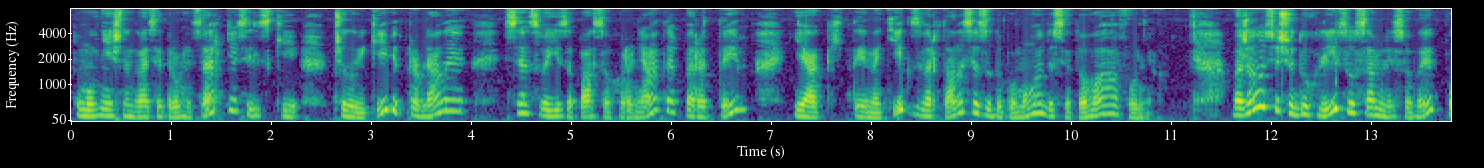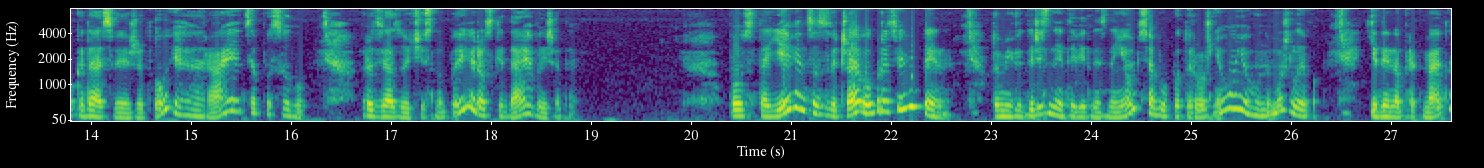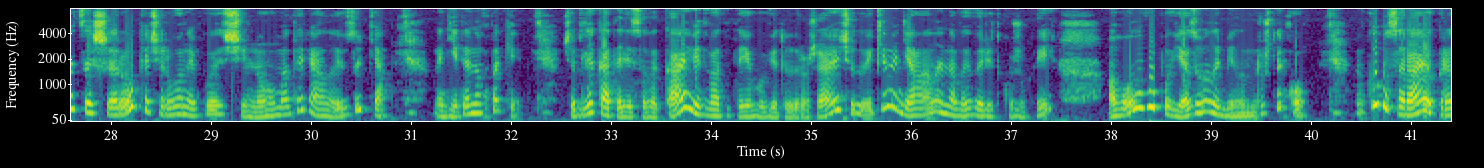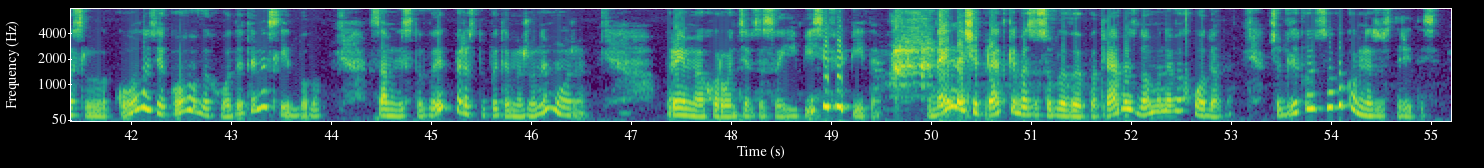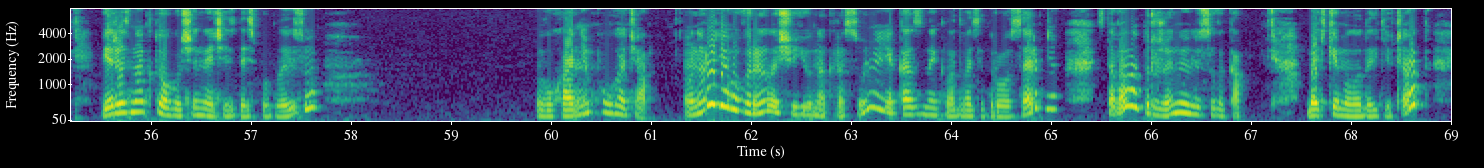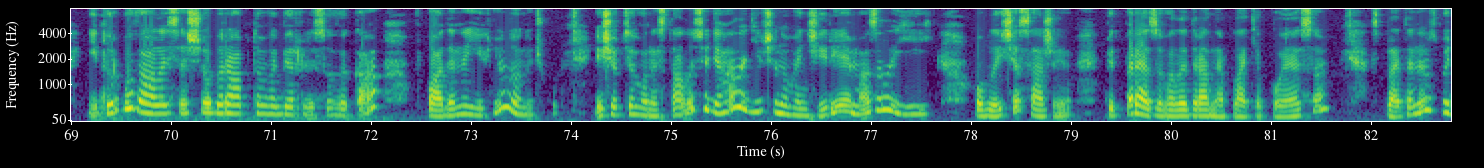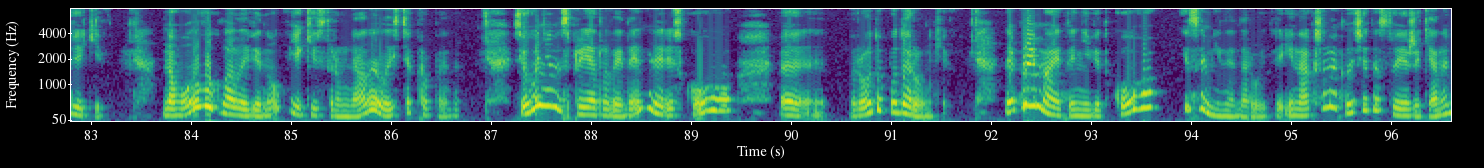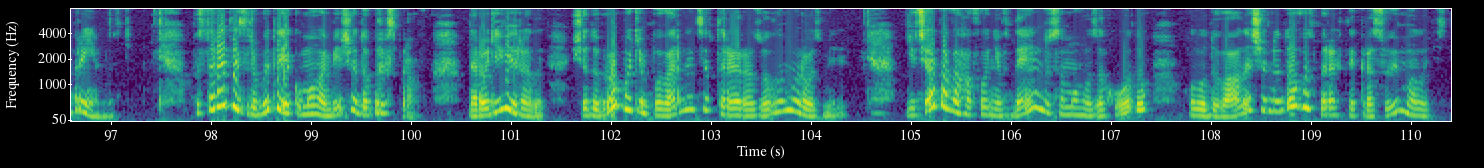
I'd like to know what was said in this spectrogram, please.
Тому в ніч на 22 серпня сільські чоловіки відправлялися свої запаси охороняти перед тим, як йти на тік, зверталися за допомогою до святого Агафоніка. Вважалося, що дух лісу, сам лісовик, покидає своє житло і грається по селу, розв'язуючи снопи і розкидає вижити. Постає він зазвичай в образі людини, тому відрізнити від незнайомця або подорожнього його неможливо. Єдина прикмета це широкий червоний пояс щільного матеріалу і взуття, надіти навпаки. Щоб злякати лісовика і відвадити його від урожаю, чоловіки надягали на виворіт кожухи, а голову пов'язували білим рушником. Навколо сараю креслили коло, з якого виходити не слід було. Сам лістовик переступити межу не може. Прийме охоронців за своїх бісів і піде. Вдень наші предки без особливої потреби з дому не виходили, щоб з лісовиком не зустрітися. Віри знак того, що нечість десь поблизу вуханням пугача. У народі говорили, що юна красуня, яка зникла 22 серпня, ставала дружиною лісовика. Батьки молодих дівчат і турбувалися, щоб раптом вибір лісовика впаде на їхню донечку. І щоб цього не сталося, одягали дівчину ганчір'я і мазали їй обличчя сажею, підперезували дране плаття поясом, сплетеним з будяків. На голову клали вінок, в який встромляли листя кропиви. Сьогодні несприятливий день для різкого е, роду подарунків. Не приймайте ні від кого і самі не даруйте, інакше накличете своє життя неприємності. Постарайтесь зробити якомога більше добрих справ. Народі вірили, що добро потім повернеться в триразовому розмірі. Дівчата в агафоні в день до самого заходу голодували, щоб недовго зберегти красу і молодість.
